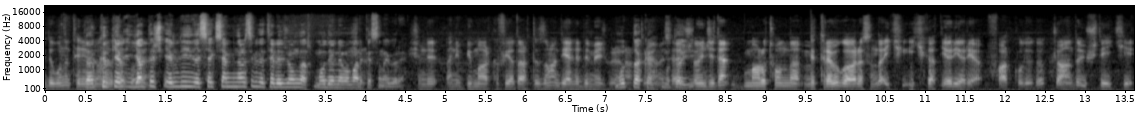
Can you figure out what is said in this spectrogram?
Bir de bunun televizyonları 40 el- takılıyor. yaklaşık 50 ile 80 bin arası bir de televizyonlar modeline ve markasına göre. Şimdi hani bir marka fiyat arttığı zaman diğerleri de mecburen Mutlaka, arttırıyor mesela. mutlaka. Önceden maratonla Travigo arasında iki, iki kat yarı yarıya fark oluyordu. Şu anda 3'te 2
